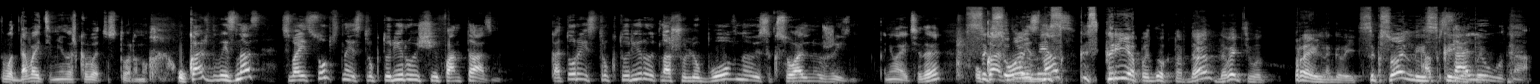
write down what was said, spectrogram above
Вот, давайте немножко в эту сторону. У каждого из нас свои собственные структурирующие фантазмы, которые структурируют нашу любовную и сексуальную жизнь. Понимаете, да? Сексуальные из нас... скрепы, доктор, да? Давайте вот правильно говорить. Сексуальные абсолютно, скрепы. Абсолютно,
